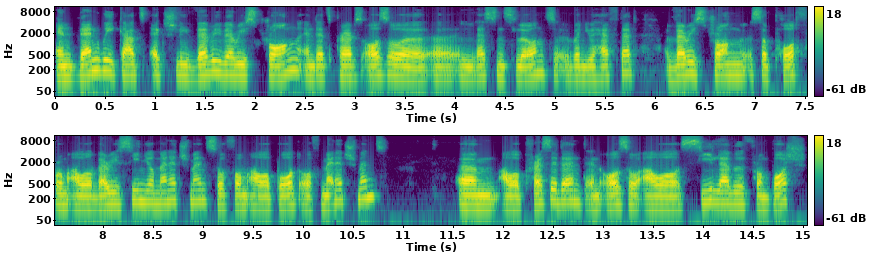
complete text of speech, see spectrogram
And then we got actually very, very strong, and that's perhaps also a, a lessons learned when you have that, very strong support from our very senior management, so from our board of management, um, our president, and also our C-level from Bosch,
